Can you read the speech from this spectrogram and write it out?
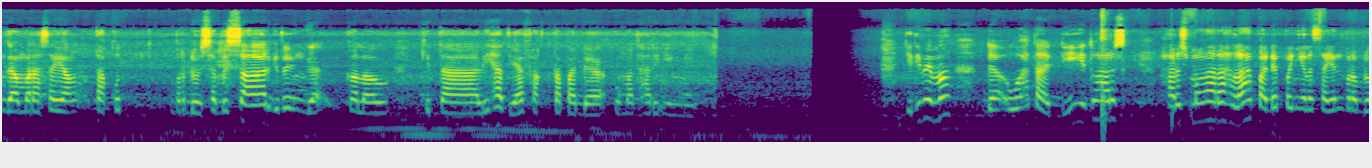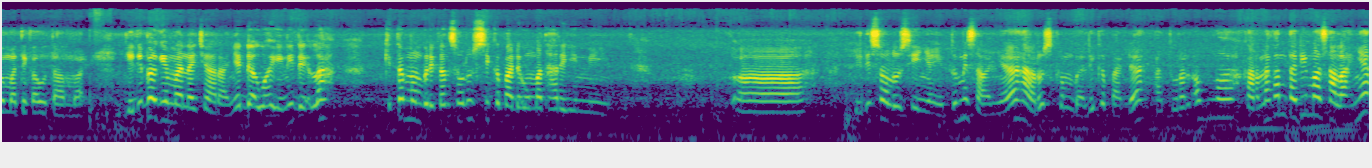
Nggak merasa yang takut berdosa besar gitu enggak kalau kita lihat ya fakta pada umat hari ini. Jadi memang dakwah tadi itu harus harus mengarahlah pada penyelesaian problematika utama. Jadi bagaimana caranya dakwah ini adalah kita memberikan solusi kepada umat hari ini. Uh, jadi solusinya itu misalnya harus kembali kepada aturan Allah. Karena kan tadi masalahnya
